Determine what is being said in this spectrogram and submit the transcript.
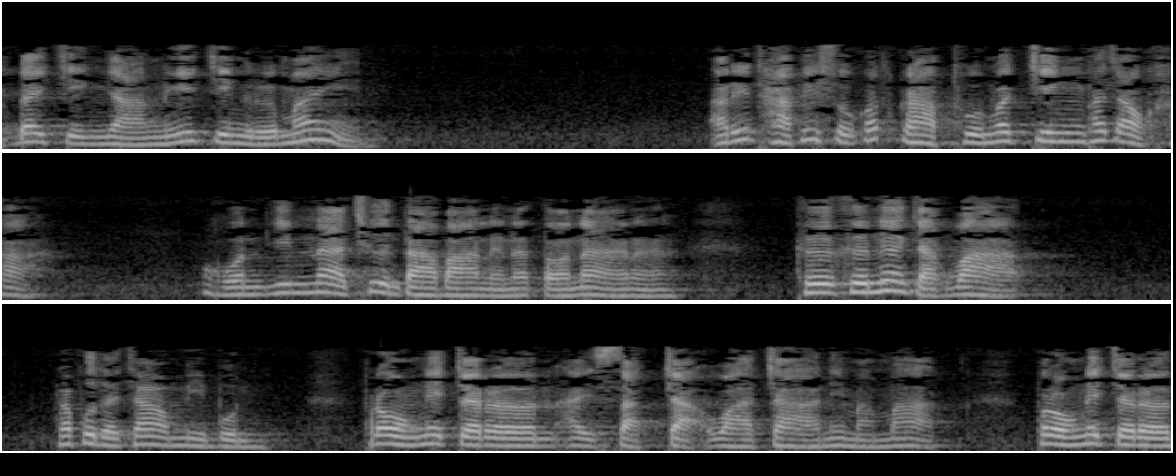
พได้จริงอย่างนี้จริงหรือไม่ อริ t ภิกษุก็กราบทูลว่าจริงพระเจ้าค่ะคนยิ้มหน้าชื่นตาบานเลยนะต่อหน้านะ คือคือเนื่องจากว่าพระพุทธเจ้ามีบุญ พระองค์เนี่ยเจริญไอสัจจะวาจานี่มามาก พระองค์เนี่ยเจริญ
